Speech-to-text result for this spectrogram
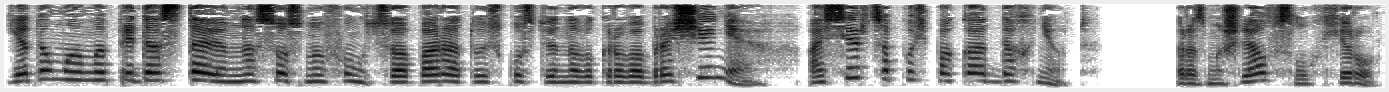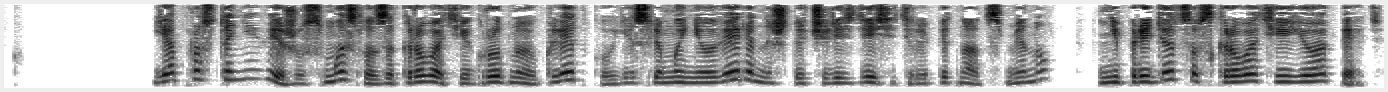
Я думаю, мы предоставим насосную функцию аппарату искусственного кровообращения, а сердце пусть пока отдохнет, размышлял вслух хирург. Я просто не вижу смысла закрывать ей грудную клетку, если мы не уверены, что через 10 или 15 минут не придется вскрывать ее опять.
